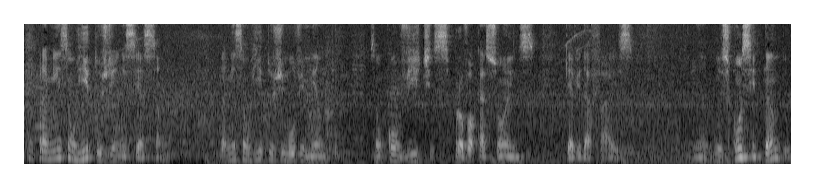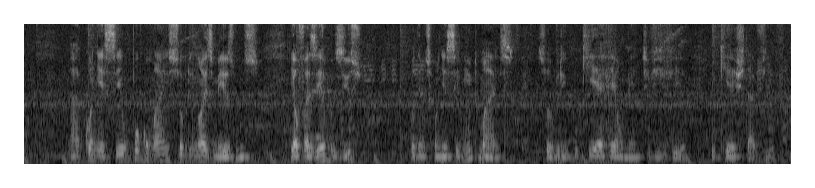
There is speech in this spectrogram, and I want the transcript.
Então, para mim são ritos de iniciação, para mim são ritos de movimento, são convites, provocações que a vida faz, né? nos concitando a conhecer um pouco mais sobre nós mesmos e ao fazermos isso, podemos conhecer muito mais sobre o que é realmente viver, o que é estar vivo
